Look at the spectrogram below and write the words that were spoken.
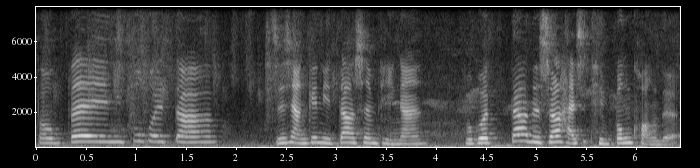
宝贝，你不回答，只想跟你道声平安。不过到的时候还是挺疯狂的。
